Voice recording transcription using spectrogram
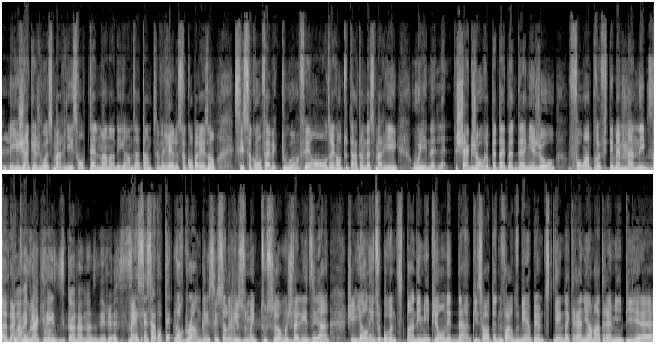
les gens que je vois se marier sont tellement dans des grandes attentes. C'est vrai, là, cette comparaison, c'est ça qu'on fait avec tout, en fait. On, on dirait qu'on est tout le temps en train de se marier. Oui, ne- la- chaque jour est peut-être notre dernier jour. Faut en profiter, même Surtout babacou, avec là, la peu. crise du coronavirus. Ben c'est ça va peut-être nous regrounder, c'est ça le résumé de tout ça. Moi je te l'ai dit hein, J'ai- on est dû pour une petite pandémie puis on est dedans puis ça va peut-être nous faire du bien puis une petite game de cranium entre amis puis euh,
